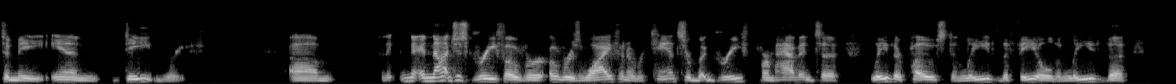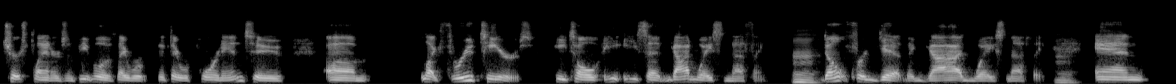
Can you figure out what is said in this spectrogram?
to me in deep grief. Um, and not just grief over over his wife and over cancer, but grief from having to leave their post and leave the field and leave the church planters and people that they were that they were pouring into. Um, like through tears, he told he, he said, "God wastes nothing. Mm. Don't forget that God wastes nothing." Mm. And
